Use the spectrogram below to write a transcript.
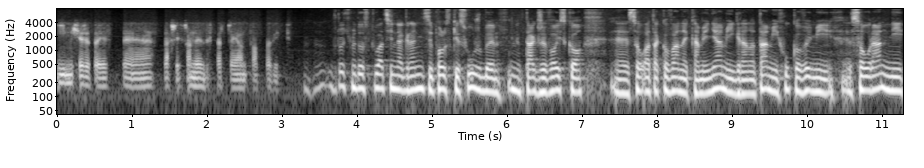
i myślę, że to jest e, z naszej strony wystarczająca odpowiedź. Mhm. Wróćmy do sytuacji na granicy. Polskie służby, także wojsko, e, są atakowane kamieniami, granatami hukowymi, e, są ranni.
